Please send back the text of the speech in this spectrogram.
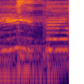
செய்த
